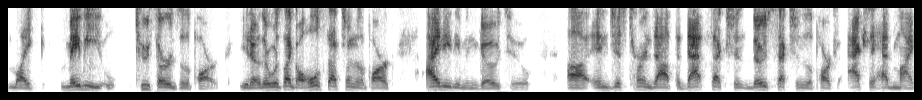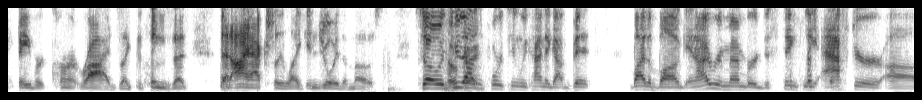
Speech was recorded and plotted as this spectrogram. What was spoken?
like maybe two-thirds of the park. You know there was like a whole section of the park i didn't even go to uh, and just turns out that that section those sections of the parks actually had my favorite current rides like the things that that i actually like enjoy the most so in Okay. 2014 we kind of got bit by the bug and i remember distinctly after uh,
